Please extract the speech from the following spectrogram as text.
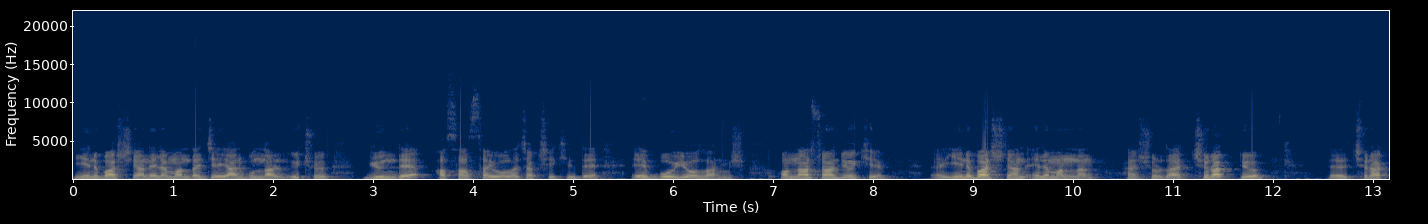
yeni başlayan eleman da C. Yani bunların üçü günde asal sayı olacak şekilde ev boyuyorlarmış. Ondan sonra diyor ki e, yeni başlayan elemandan ha şurada çırak diyor. E, çırak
